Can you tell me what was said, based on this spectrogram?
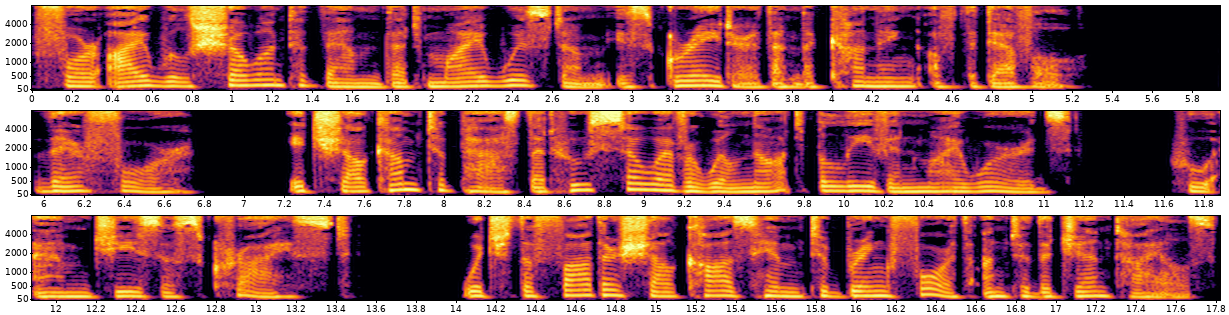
For I will show unto them that my wisdom is greater than the cunning of the devil. Therefore, it shall come to pass that whosoever will not believe in my words, who am Jesus Christ, which the Father shall cause him to bring forth unto the Gentiles,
